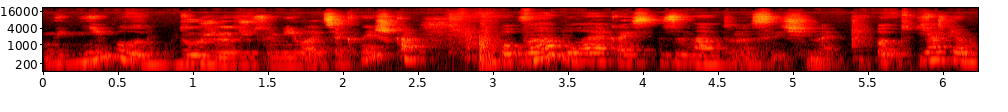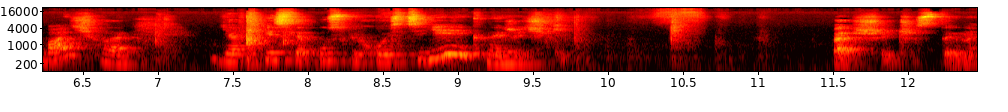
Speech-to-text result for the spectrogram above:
Мені було дуже незрозуміла ця книжка, бо вона була якась занадто насичена. От я прям бачила, як після успіху ось цієї книжечки, першої частини,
